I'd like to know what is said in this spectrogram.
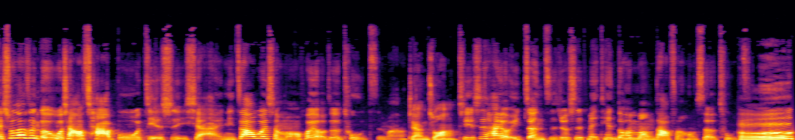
哎、欸，说到这个，我想要插播解释一下。哎，你知道为什么会有这个兔子吗？这样撞。其实他有一阵子就是每天都会梦到粉红色的兔子。哦。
